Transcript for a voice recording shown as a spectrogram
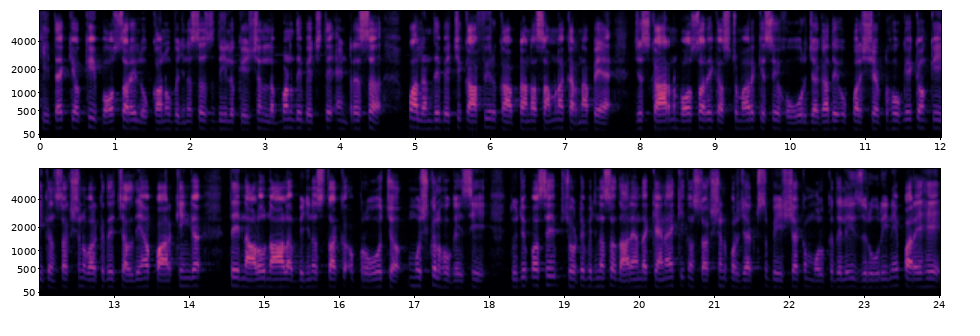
ਕੀਤਾ ਕਿਉਂਕਿ ਬਹੁਤ ਸਾਰੇ ਲੋਕਾਂ ਨੂੰ ਬਿਜ਼ਨੈਸਸ ਦੀ ਲੋਕੇਸ਼ਨ ਲੱਭਣ ਦੇ ਵਿੱਚ ਤੇ ਐਂਟਰੈਸ ਭਾਲਣ ਦੇ ਵਿੱਚ ਕਾਫੀ ਰੁਕਾਵਟਾਂ ਦਾ ਸਾਹਮਣਾ ਕਰਨਾ ਪਿਆ ਜਿਸ ਕਾਰਨ ਬਹੁਤ ਸਾਰੇ ਕਸਟਮਰ ਕਿਸੇ ਹੋਰ ਜਗ੍ਹਾ ਦੇ ਉੱਪਰ ਸ਼ਿਫਟ ਹੋ ਗਏ, ਕਿਉਂਕਿ ਕੰਸਟਰਕਸ਼ਨ ਵਰਕ ਦੇ ਚੱਲਦੇ ਚੱਲਦਿਆਂ ਪਾਰਕਿੰਗ ਤੇ ਨਾਲੋਂ ਨਾਲ ਬਿਜ਼ਨਸ ਤੱਕ ਅਪਰੋਚ ਮੁਸ਼ਕਲ ਹੋ ਗਈ ਸੀ। ਦੂਜੇ ਪਾਸੇ ਛੋਟੇ ਬਿਜ਼ਨਸ ਅਦਾਰਿਆਂ ਦਾ ਕਹਿਣਾ ਹੈ ਕਿ ਕੰਸਟਰਕਸ਼ਨ ਪ੍ਰੋਜੈਕਟਸ ਬੇਸ਼ੱਕ ਮੁਲਕ ਦੇ ਲਈ ਜ਼ਰੂਰੀ ਨੇ, ਪਰ ਇਹ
